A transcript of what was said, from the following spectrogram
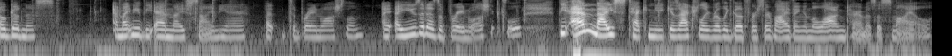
Oh goodness. I might need the and nice sign here to brainwash them. I, I use it as a brainwashing tool. The and nice technique is actually really good for surviving in the long term as a smile.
